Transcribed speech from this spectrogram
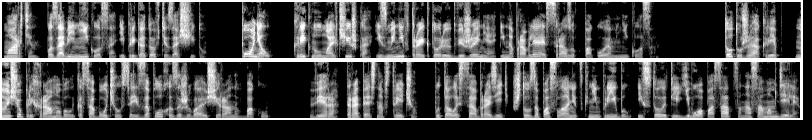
Мартин, позови Никласа и приготовьте защиту. Понял, крикнул мальчишка, изменив траекторию движения и направляясь сразу к покоям Никласа. Тот уже окреп, но еще прихрамывал и кособочился из-за плохо заживающей раны в боку. Вера, торопясь навстречу, Пыталась сообразить, что за посланец к ним прибыл и стоит ли его опасаться на самом деле.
